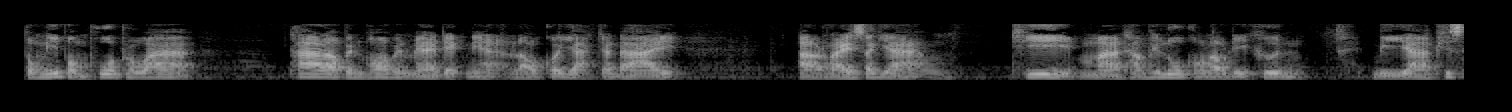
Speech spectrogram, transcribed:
ตรงนี้ผมพูดเพราะว่าถ้าเราเป็นพ่อเป็นแม่เด็กเนี่ยเราก็อยากจะได้อะไรสักอย่างที่มาทำให้ลูกของเราดีขึ้น มียาพิเศ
